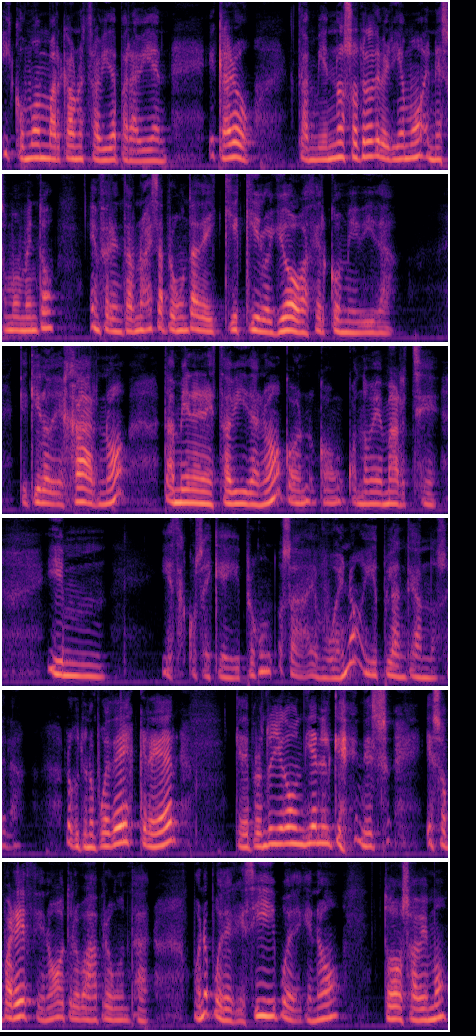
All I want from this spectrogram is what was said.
y, cómo han marcado nuestra vida para bien. Y claro, también nosotros deberíamos en esos momentos enfrentarnos a esa pregunta de ¿qué quiero yo hacer con mi vida? que quiero dejar, ¿no? También en esta vida, ¿no? Con, cuando me marche. Y, y estas cosas hay que ir preguntando, o sea, es bueno ir planteándosela. Lo que tú no puedes es creer que de pronto llega un día en el que eso, eso aparece, ¿no? O te lo vas a preguntar. Bueno, puede que sí, puede que no. Todos sabemos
